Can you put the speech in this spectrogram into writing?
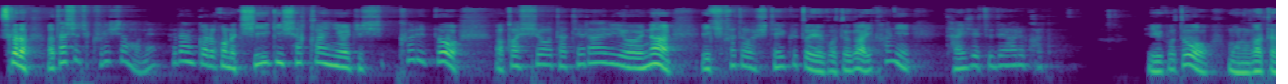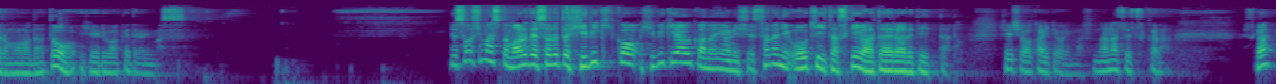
すから、私たちクリスチャンもね、普段からこの地域社会においてしっかりと証を立てられるような生き方をしていくということがいかに大切であるかということを物語るものだと言えるわけであります。でそうしますと、まるでそれと響きこ、響き合うかのようにして、さらに大きい助けが与えられていったと。聖書は書いております。7節からですが、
